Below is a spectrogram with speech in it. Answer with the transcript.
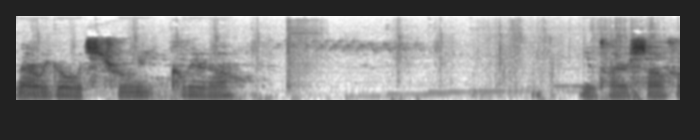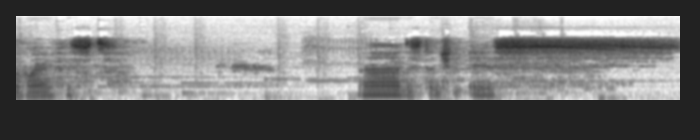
There we go, it's truly clear now. The entire south of Iron Fist. Ah, this dungeon is...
